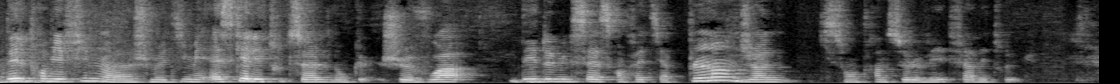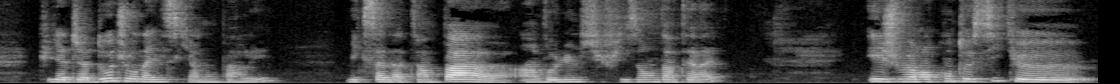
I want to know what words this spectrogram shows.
dès le premier film, je me dis, mais est-ce qu'elle est toute seule? Donc, je vois dès 2016 qu'en fait, il y a plein de jeunes qui sont en train de se lever, de faire des trucs qu'il y a déjà d'autres journalistes qui en ont parlé, mais que ça n'atteint pas euh, un volume suffisant d'intérêt. Et je me rends compte aussi que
